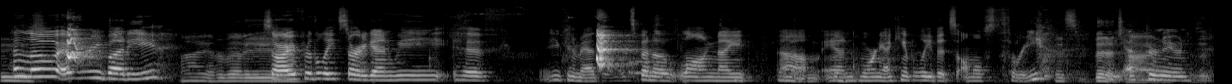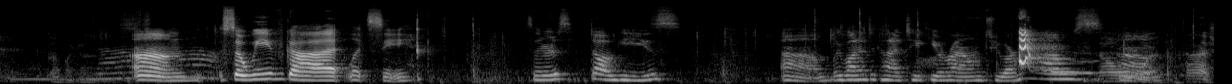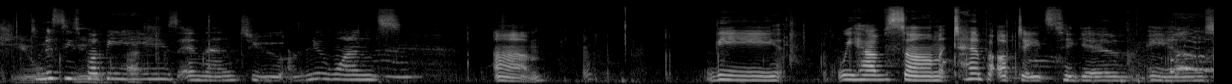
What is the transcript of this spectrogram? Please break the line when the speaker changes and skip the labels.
Hello, everybody. Hi, everybody. Sorry for the late start again. We have, you can imagine, it's been a long night um, and morning. I can't believe it's almost three. It's been a time. afternoon.
It, oh
my god. Um, so we've got. Let's see. So there's doggies. Um, we wanted to kind of take you around to our moms, no, um, gosh, you, to Missy's you, puppies, and then to our new ones. Um, the we have some temp updates to give and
